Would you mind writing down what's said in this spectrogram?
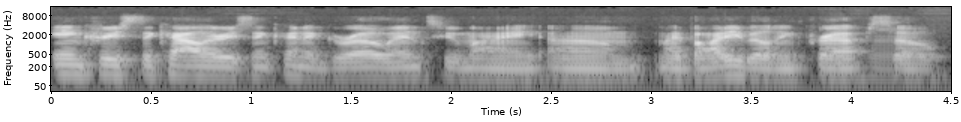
increase the calories and kind of grow into my um, my bodybuilding prep. Mm-hmm. So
